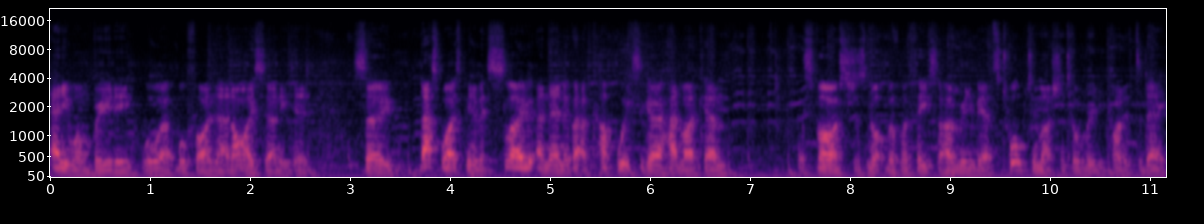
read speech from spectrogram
anyone really will uh, will find that, and I certainly did. So that's why it's been a bit slow. And then about a couple weeks ago, I had like um, far as just not with my feet, so I haven't really been able to talk too much until really kind of today.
